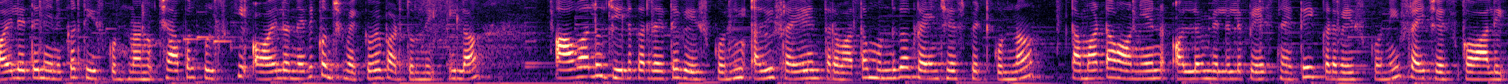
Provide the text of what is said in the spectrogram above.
ఆయిల్ అయితే నేను ఇక్కడ తీసుకుంటున్నాను. చేపల పులుసుకి ఆయిల్ అనేది కొంచెం ఎక్కువే పడుతుంది. ఇలా ఆవాలు జీలకర్ర అయితే వేసుకొని అవి ఫ్రై అయిన తర్వాత ముందుగా గ్రైండ్ చేసి పెట్టుకున్న టమాటా ఆనియన్ అల్లం వెల్లుల్లి పేస్ట్ని అయితే ఇక్కడ వేసుకొని ఫ్రై చేసుకోవాలి.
